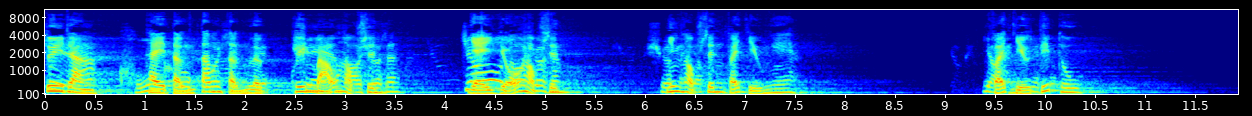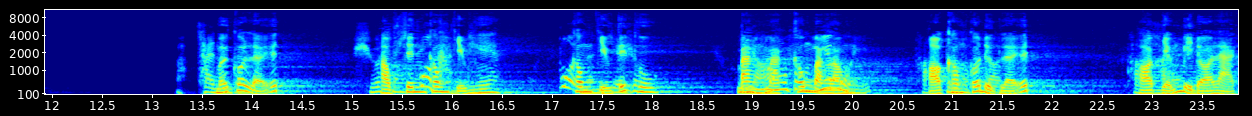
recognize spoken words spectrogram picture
Tuy rằng thầy tận tâm tận lực khuyên bảo học sinh, dạy dỗ học sinh, nhưng học sinh phải chịu nghe, phải chịu tiếp thu, mới có lợi ích học sinh không chịu nghe không chịu tiếp thu bằng mặt không bằng lòng. họ không có được lợi ích. Họ vẫn bị đọa lạc.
